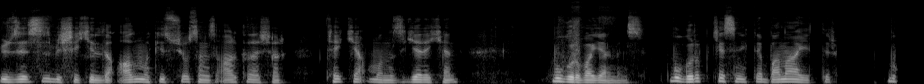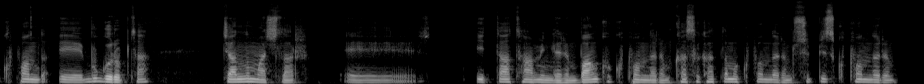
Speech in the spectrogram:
ücretsiz bir şekilde almak istiyorsanız arkadaşlar tek yapmanız gereken bu gruba gelmeniz. Bu grup kesinlikle bana aittir. Bu kuponda e, bu grupta canlı maçlar, e, iddia tahminlerim, banko kuponlarım, kasa katlama kuponlarım, sürpriz kuponlarım,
